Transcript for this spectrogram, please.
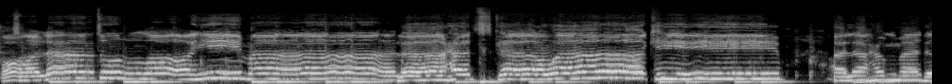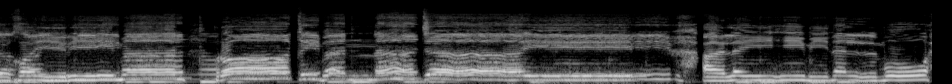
صلاة الله ما لاحت كواكب على أحمد خير من راقب النجائب عليه من المحيمن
